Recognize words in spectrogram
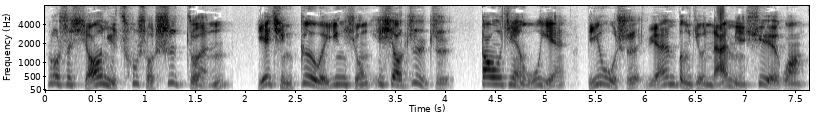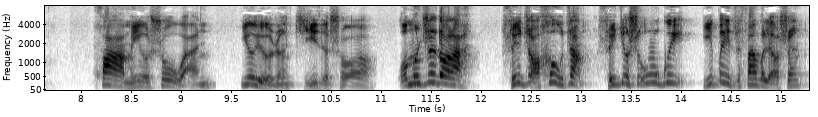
若是小女出手失准，也请各位英雄一笑置之。刀剑无眼，比武时原本就难免血光。话没有说完，又有人急着说：“我们知道了，谁找后账，谁就是乌龟，一辈子翻不了身。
